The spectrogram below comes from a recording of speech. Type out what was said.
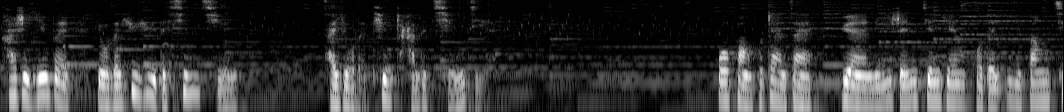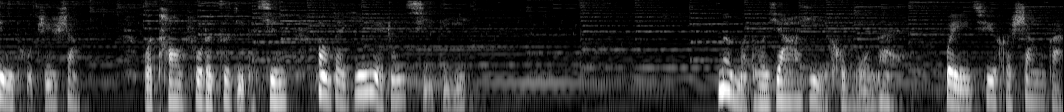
还是因为有了郁郁的心情，才有了听蝉的情节。我仿佛站在远离人间烟火的一方净土之上，我掏出了自己的心，放在音乐中洗涤。那么多压抑和无奈，委屈和伤感，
